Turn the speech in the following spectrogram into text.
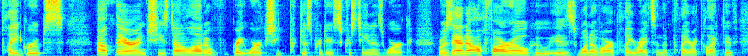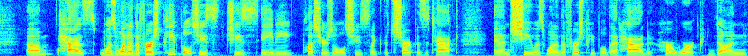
play groups out there, and she's done a lot of great work. She just produced Christina's work. Rosanna Alfaro, who is one of our playwrights in the Playwright Collective, um, has was one of the first people. She's she's 80 plus years old. She's like the sharp as a tack, and she was one of the first people that had her work done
